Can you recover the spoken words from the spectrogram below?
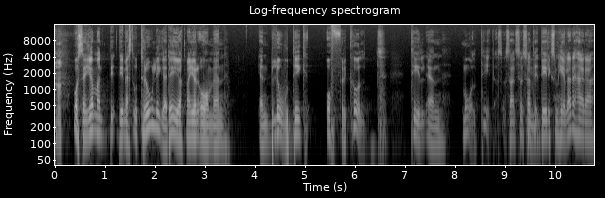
Ja. Och sen gör man det, det mest otroliga, det är ju att man gör om en, en blodig offerkult till en måltid. Alltså. Så, så, så att det, Mm. det är liksom hela det här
